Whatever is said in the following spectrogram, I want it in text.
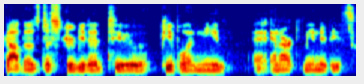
got those distributed to people in need in our communities.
